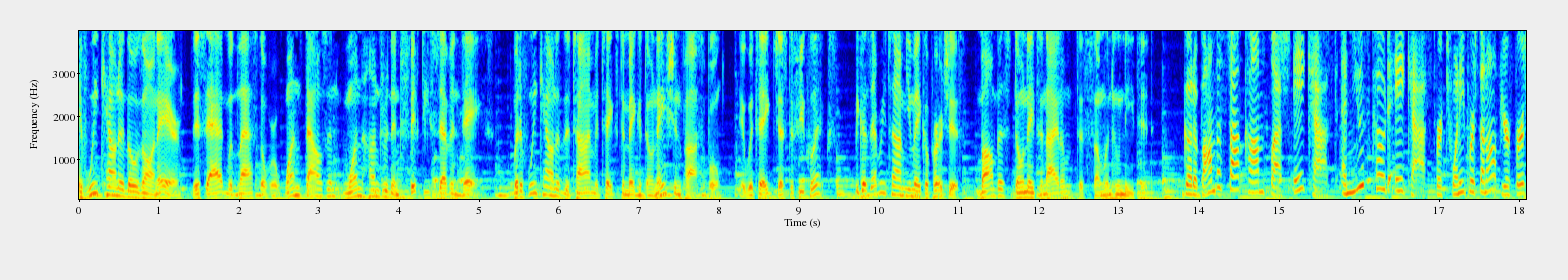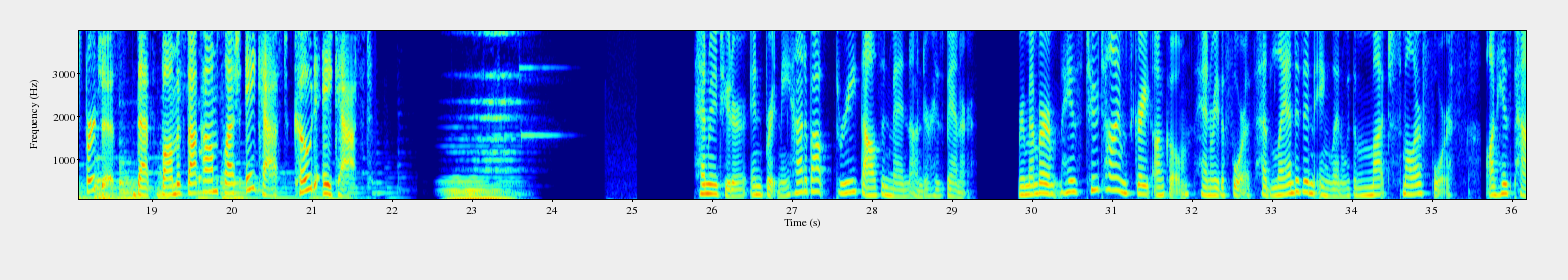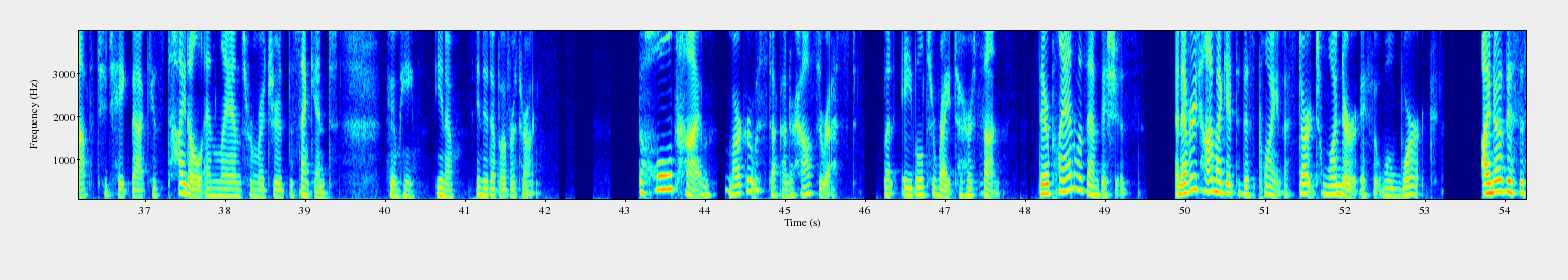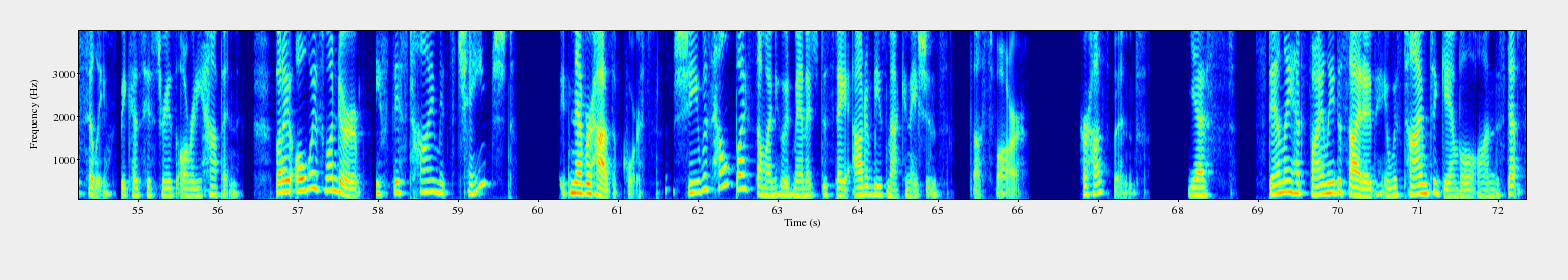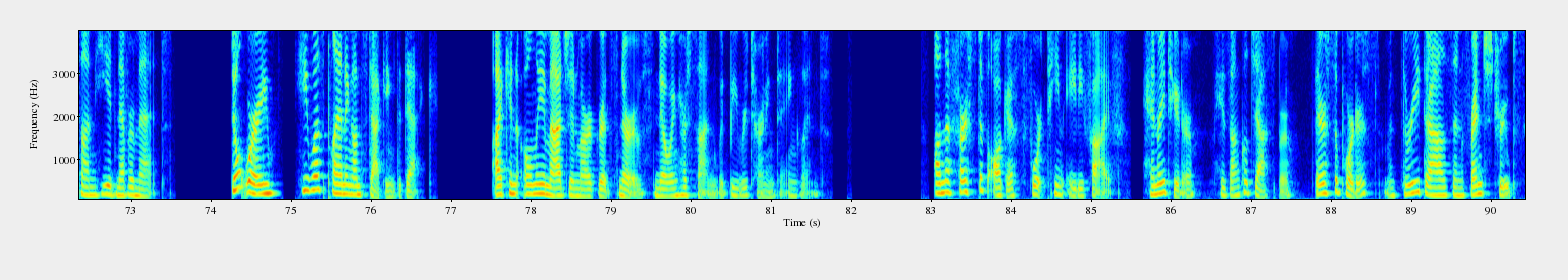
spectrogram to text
If we counted those on air, this ad would last over 1,157 days. But if we counted the time it takes to make a donation possible, it would take just a few clicks. Because every time you make a purchase, Bombas donates an item to someone who needs it. Go to bombas.com slash ACAST and use code ACAST for 20% off your first purchase. That's bombas.com slash ACAST, code ACAST. Henry Tudor in Brittany had about 3,000 men under his banner. Remember, his two times great uncle, Henry IV, had landed in England with a much smaller force on his path to take back his title and lands from Richard II, whom he, you know, ended up overthrowing. The whole time, Margaret was stuck under house arrest, but able to write to her son. Their plan was ambitious, and every time I get to this point, I start to wonder if it will work. I know this is silly because history has already happened, but I always wonder if this time it's changed. It never has, of course. She was helped by someone who had managed to stay out of these machinations thus far her husband. Yes, Stanley had finally decided it was time to gamble on the stepson he had never met. Don't worry, he was planning on stacking the deck. I can only imagine Margaret's nerves knowing her son would be returning to England. On the 1st of August, 1485, Henry Tudor, his uncle Jasper, their supporters, and 3,000 French troops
